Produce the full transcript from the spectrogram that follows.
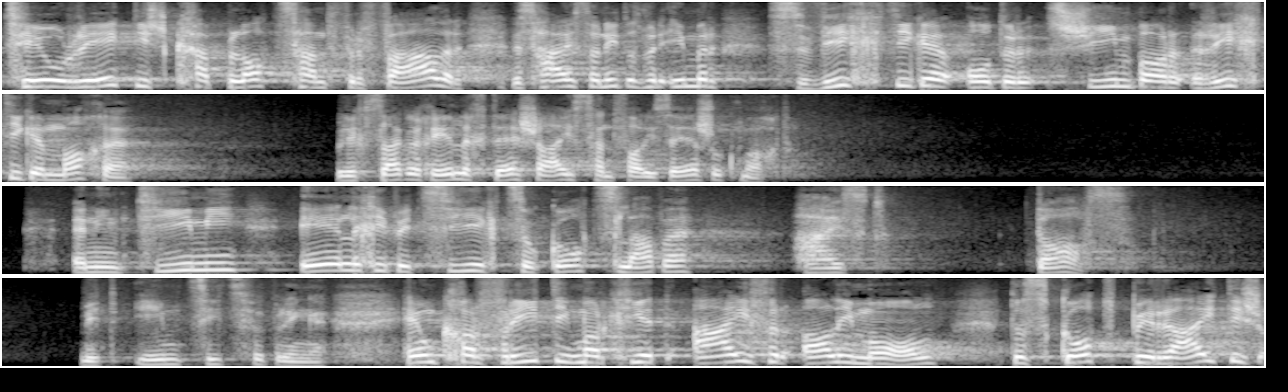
theoretisch keinen Platz haben für Fehler. Es heißt auch nicht, dass wir immer das Wichtige oder das scheinbar Richtige machen. Weil ich sage euch ehrlich, den Scheiß haben Pharisäer schon gemacht. Eine intime, ehrliche Beziehung zu Gott zu leben, heißt das mit ihm Zeit zu verbringen. Hey, und Karfreitag markiert ein für alle Mal, dass Gott bereit ist,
